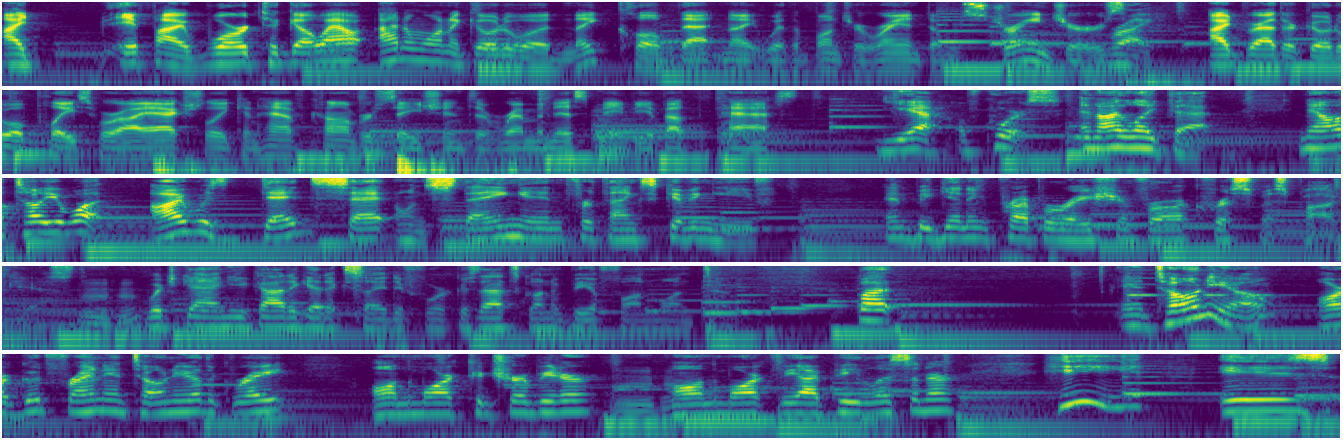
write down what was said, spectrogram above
I, if I were to go out, I don't want to go to a nightclub that night with a bunch of random strangers. Right. I'd rather go to a place where I actually can have conversations and reminisce maybe about the past. Yeah, of course. And I like that. Now, I'll tell you what, I was dead set on staying in for Thanksgiving Eve and beginning preparation for our Christmas podcast, Mhm. which, gang, you got to get excited for because that's going to be a fun one, too. But Antonio, our good friend Antonio the Great, on the Mark contributor, on the Mark VIP listener, he is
